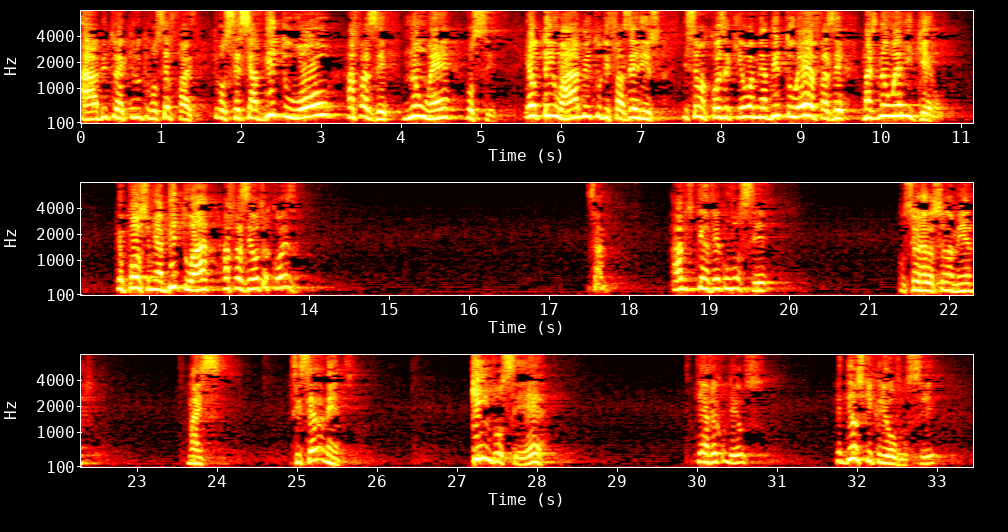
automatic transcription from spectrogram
Hábito é aquilo que você faz, que você se habituou a fazer, não é você. Eu tenho o hábito de fazer isso. Isso é uma coisa que eu me habituei a fazer, mas não é Miguel. Eu posso me habituar a fazer outra coisa. Sabe? Hábito tem a ver com você, com o seu relacionamento. Mas, sinceramente, quem você é tem a ver com Deus. É Deus que criou você,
